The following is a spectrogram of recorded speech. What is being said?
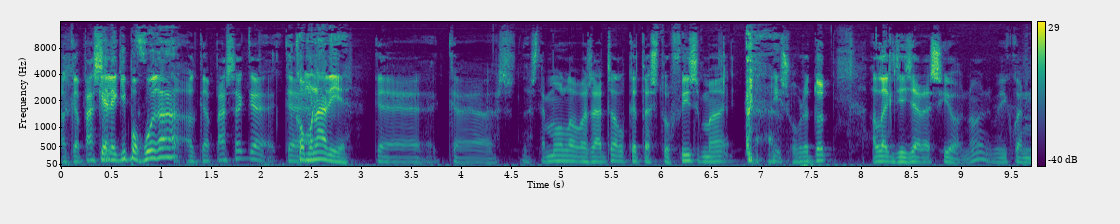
El que passa que el equipo juega el que passa que, que como nadie. que, que estem molt basats al catastrofisme i sobretot a l'exageració no? Vull dir, quan,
